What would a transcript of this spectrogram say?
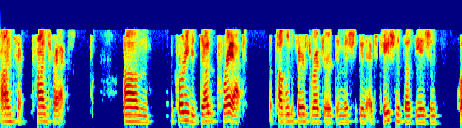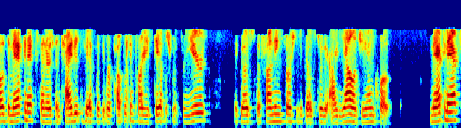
contact, contracts. Um, according to Doug Pratt, the public affairs director at the Michigan Education Association, quote, the Mackinac Center has been tied to the hip with the Republican Party establishment for years it goes to the funding sources. It goes to the ideology, end quote. Mackinac's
